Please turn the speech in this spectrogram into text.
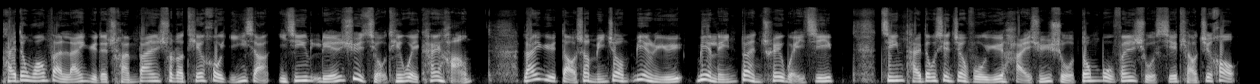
台东往返兰屿的船班受到天候影响，已经连续九天未开航。兰屿岛上民众面临面临断炊危机。经台东县政府与海巡署东部分署协调之后，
